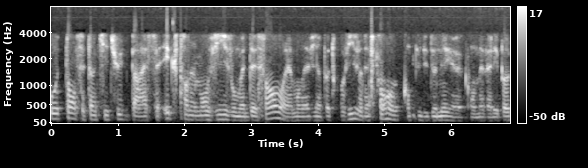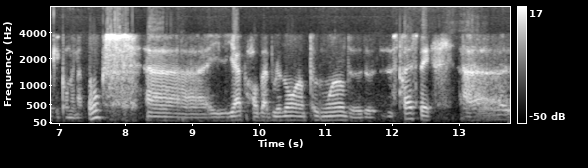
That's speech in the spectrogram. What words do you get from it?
Autant cette inquiétude paraissait extrêmement vive au mois de décembre, et à mon avis un peu trop vive, honnêtement, compte tenu des données euh, qu'on avait à l'époque et qu'on a maintenant. Euh, il y a probablement un peu moins de, de, de stress, mais euh,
